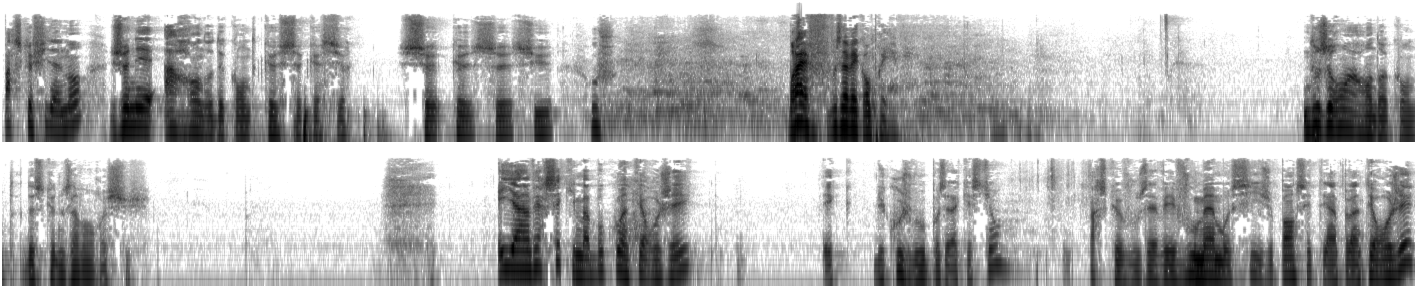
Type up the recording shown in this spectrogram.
Parce que finalement, je n'ai à rendre de compte que ce que sur ce que ce sur. Ouf. Bref, vous avez compris. Nous aurons à rendre compte de ce que nous avons reçu. Et il y a un verset qui m'a beaucoup interrogé, et du coup je vais vous poser la question, parce que vous avez vous-même aussi, je pense, été un peu interrogé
